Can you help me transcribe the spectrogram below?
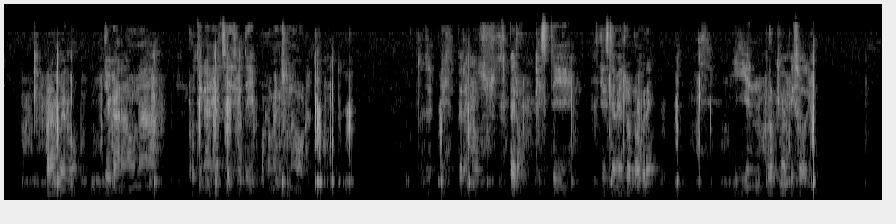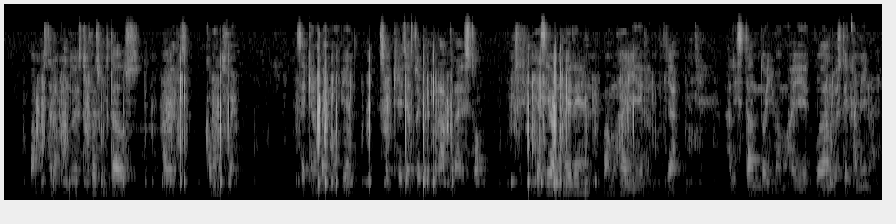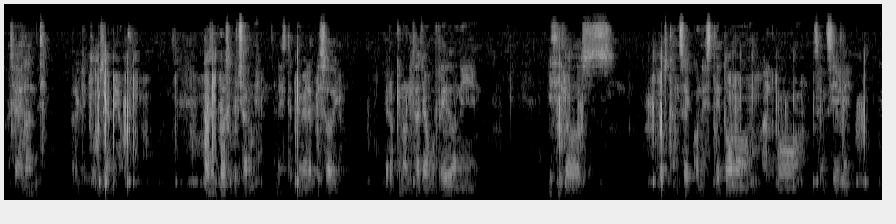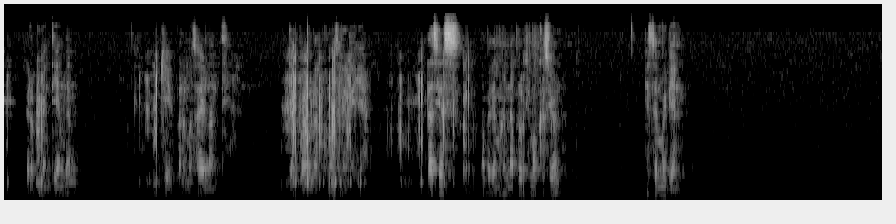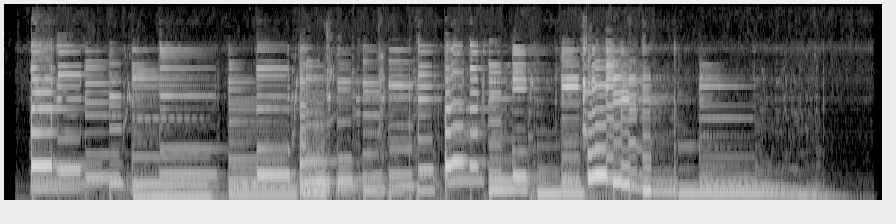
para luego llegar a una rutina de ejercicios de por lo menos una hora. Entonces pues, esperemos, espero que este, este mes lo logre y en un próximo episodio vamos a estar hablando de estos resultados a ver cómo nos fue. Sé que nos va a ir muy bien, sé que ya estoy preparado para esto y así vamos a ir, vamos a ir ya alistando y vamos a ir podando este camino hacia adelante para que todo sea mejor. Gracias por escucharme en este primer episodio. Espero que no les haya aburrido ni y si los los cansé con este tono algo sensible, espero que me entiendan y que para más adelante ya pueda hablar con más energía. Gracias, veremos en una próxima ocasión. Estén muy bien.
